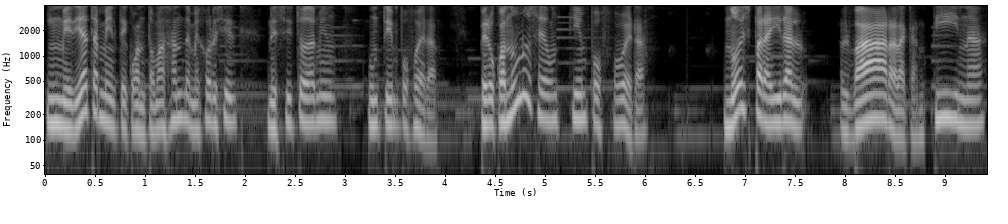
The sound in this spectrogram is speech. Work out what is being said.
inmediatamente, cuanto más ande mejor, es decir, necesito darme un, tiempo fuera. Pero cuando uno se da un tiempo fuera, no es para ir al, al bar, a la cantina,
